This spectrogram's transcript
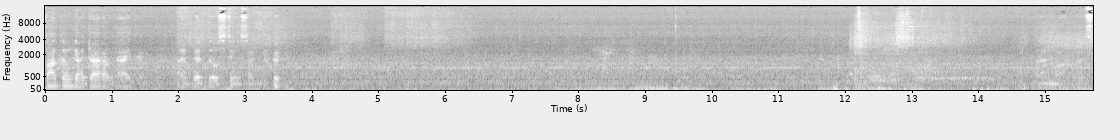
phantom guy dried out item. I bet those things are good. And more. Let's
